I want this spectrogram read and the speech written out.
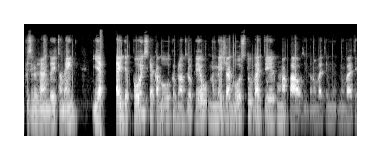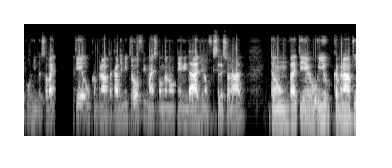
por que eu já andei também. E aí depois que acabou o Campeonato Europeu, no mês de agosto vai ter uma pausa, então não vai ter, não vai ter corrida, só vai ter o Campeonato Academy Trophy, mas como eu não tenho idade, eu não fui selecionado, então vai ter o, e o Campeonato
